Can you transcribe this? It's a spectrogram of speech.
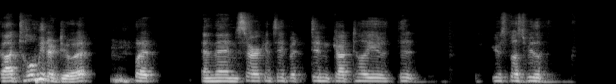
God told me to do it, but and then Sarah can say, But didn't God tell you that you're supposed to be the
